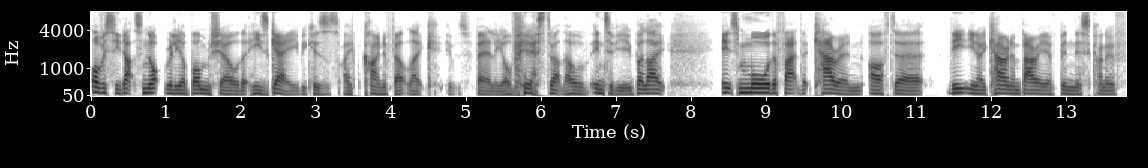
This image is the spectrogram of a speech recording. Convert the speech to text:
obviously, that's not really a bombshell that he's gay because I kind of felt like it was fairly obvious throughout the whole interview. But like, it's more the fact that Karen, after the you know Karen and Barry have been this kind of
